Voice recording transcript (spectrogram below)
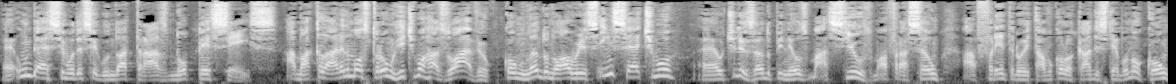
é, um décimo de segundo atrás no P6. A McLaren mostrou um ritmo razoável, com Lando Norris em sétimo, é, utilizando pneus macios, uma fração à frente do oitavo colocado Esteban Ocon,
